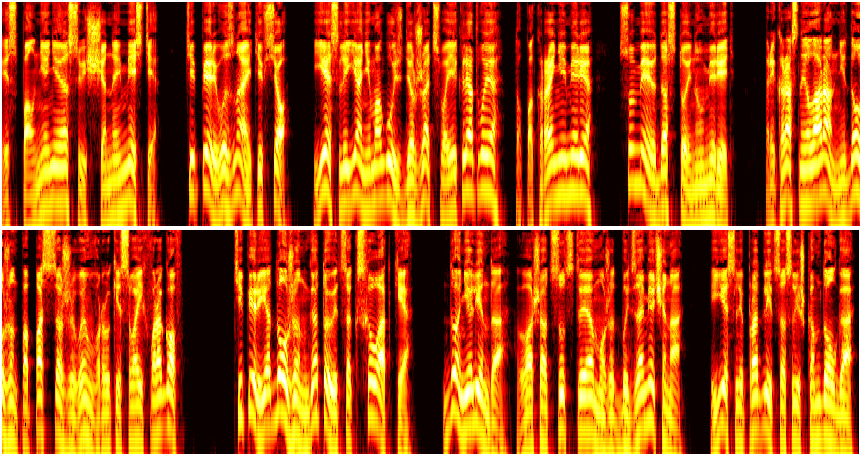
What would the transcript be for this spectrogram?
Исполнение священной мести. Теперь вы знаете все. Если я не могу сдержать своей клятвы, то, по крайней мере, сумею достойно умереть. Прекрасный Лоран не должен попасться живым в руки своих врагов. Теперь я должен готовиться к схватке. Донья Линда, ваше отсутствие может быть замечено. Если продлится слишком долго,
